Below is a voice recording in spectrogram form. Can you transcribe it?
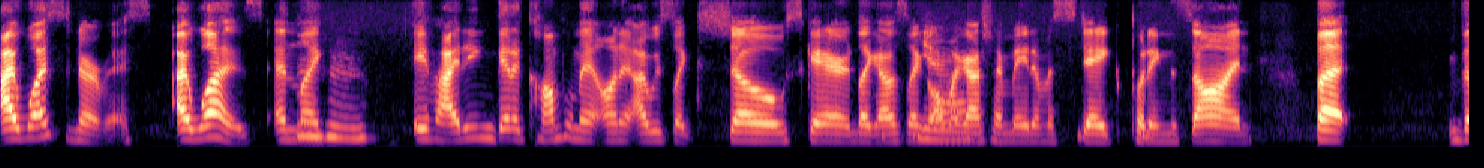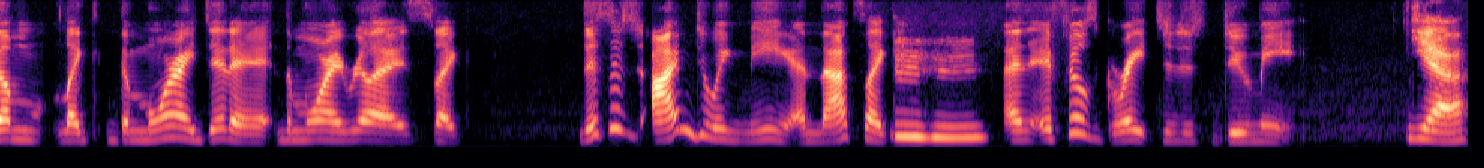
i was nervous i was and like Mhm. if I didn't get a compliment on it, I was like so scared. Like I was like, oh my gosh, I made a mistake putting this on. But the like the more I did it, the more I realized like this is I'm doing me, and that's like, Mhm. and it feels great to just do me. Yeah.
